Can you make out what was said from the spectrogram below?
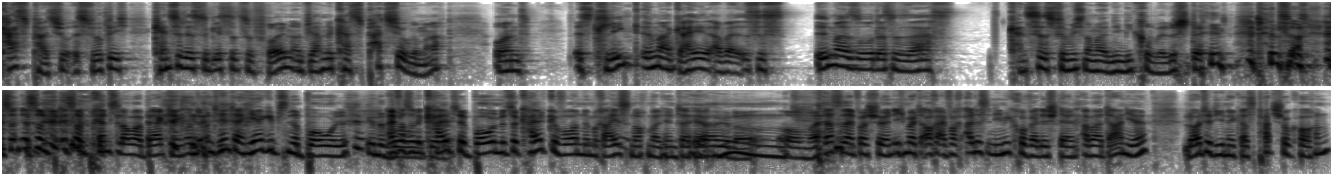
Caspacho ist wirklich, kennst du das? Du gehst so zu Freunden und wir haben eine Caspacho gemacht. Und es klingt immer geil, aber es ist immer so, dass du sagst, kannst du das für mich nochmal in die Mikrowelle stellen? Das Ja, ist, ist, so- so ein, ist so ein Prenzlauer Bergding. Und, und hinterher gibt's eine Bowl. Eine einfach so Bowl, eine genau. kalte Bowl mit so kalt gewordenem Reis nochmal hinterher. Ja, genau. Mm, Oh Mann. Das ist einfach schön. Ich möchte auch einfach alles in die Mikrowelle stellen. Aber Daniel, Leute, die eine Gazpacho kochen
